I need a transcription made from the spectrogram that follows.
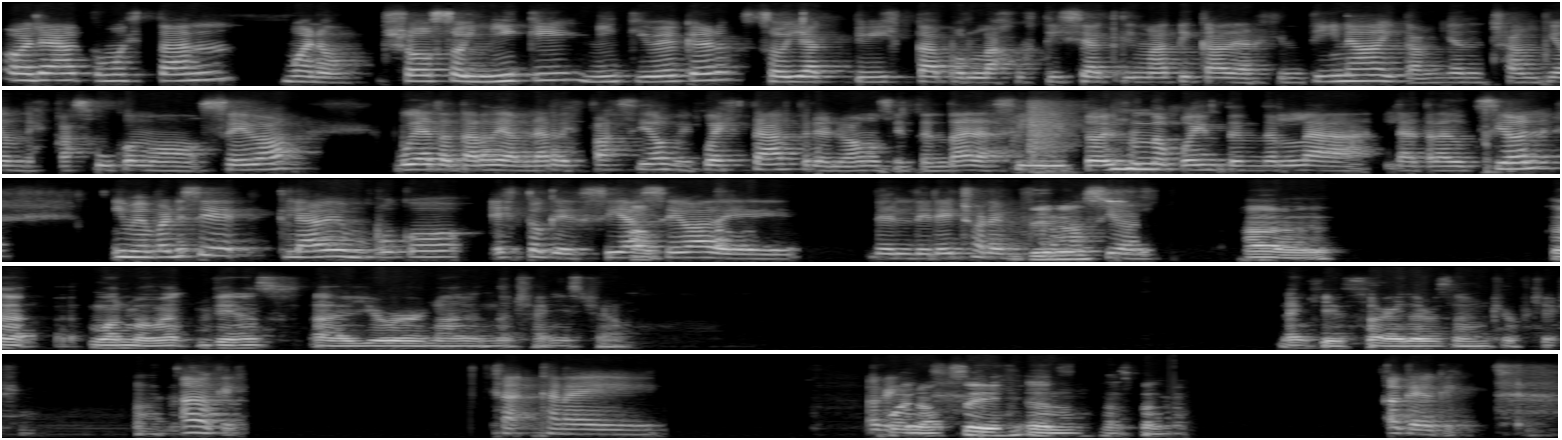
Hola, ¿cómo están? Bueno, yo soy Nikki, Nikki Becker, soy activista por la justicia climática de Argentina y también champion de Escazú como Seba. Voy a tratar de hablar despacio, me cuesta, pero lo vamos a intentar, así todo el mundo puede entender la, la traducción. Y me parece clave un poco esto que decía Ah. Seba de, del derecho a la información. Uh, uh, one moment, Venus, uh, you were not in the Chinese channel. Thank you. Sorry, there was an interpretation. Um, Ah, ok. Can, can I... ok. Bueno, sí, en español. Ok, ok.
